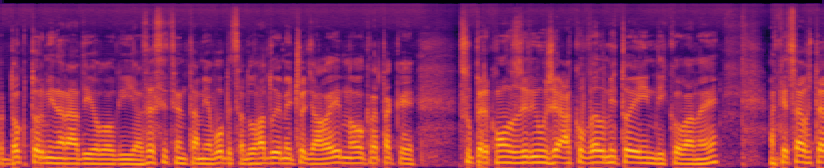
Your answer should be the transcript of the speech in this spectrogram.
doktormi na radiológii a s asistentami a vôbec sa dohadujeme, čo ďalej. Mnohokrát také super konzilium, že ako veľmi to je indikované. A keď sa už, teda,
